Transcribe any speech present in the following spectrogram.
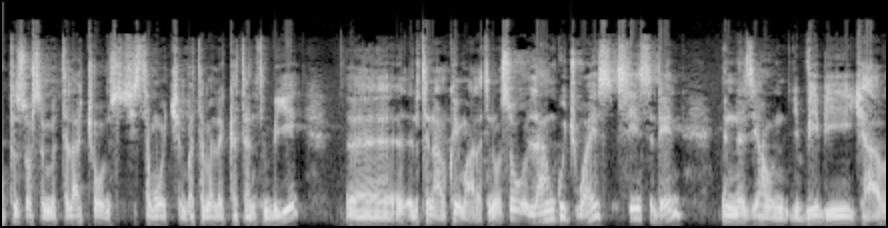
open source የምትላቸውን system ኦችን በተመለከተ እንትን ብዬ እንትን አልኩኝ ማለት ነው። so language wise since then እነዚህ አሁን ቪቢ ጃቫ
